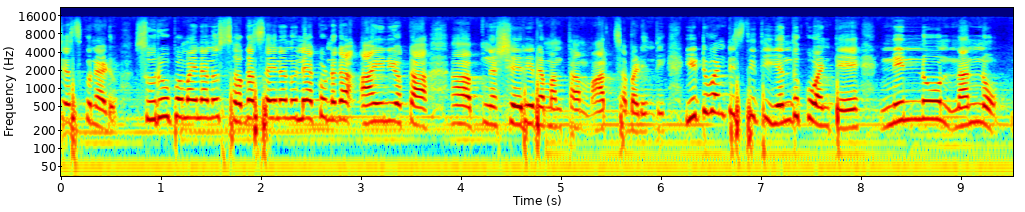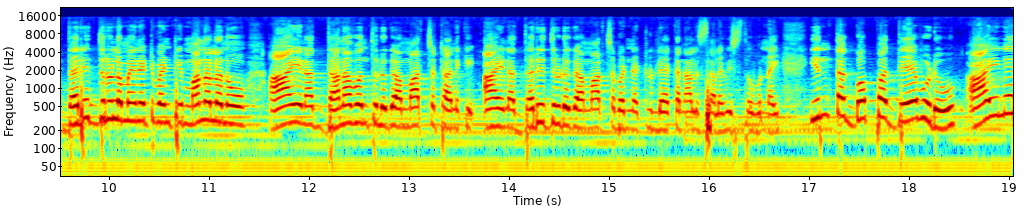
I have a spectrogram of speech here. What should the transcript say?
చేసుకున్నాడు. స్వరూపమైనను సొగసైనను లేకుండా ఆయన యొక్క శరీరం అంతా మార్చబడింది. ఇటువంటి స్థితి ఎందుకు అంటే నిన్ను నన్ను దరిద్రులమైనటువంటి మనలను ఆయన ధనవంతులుగా మార్చటానికి ఆయన దరిద్రుడుగా మార్చబడినట్లు లేఖనాలు సెలవిస్తూ ఉన్నాయి. ఇంత గొప్ప దేవుడు ఆయనే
